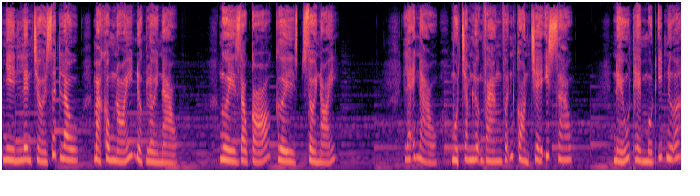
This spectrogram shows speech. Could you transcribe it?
nhìn lên trời rất lâu mà không nói được lời nào. Người giàu có cười rồi nói, lẽ nào một trăm lượng vàng vẫn còn chê ít sao. Nếu thêm một ít nữa,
